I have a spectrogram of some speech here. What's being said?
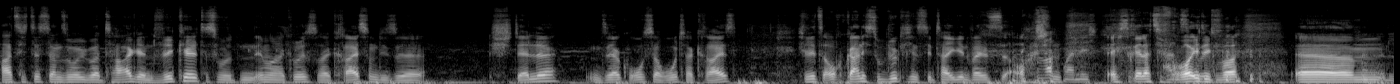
hat sich das dann so über Tage entwickelt. Es wurde ein immer größerer Kreis um diese Stelle, ein sehr großer roter Kreis. Ich will jetzt auch gar nicht so wirklich ins Detail gehen, weil es auch schon echt relativ Alles freudig gut. war. Ähm,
